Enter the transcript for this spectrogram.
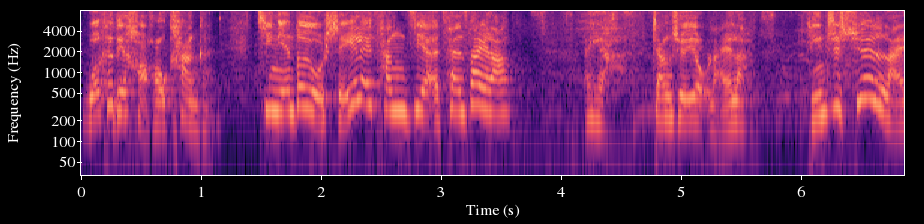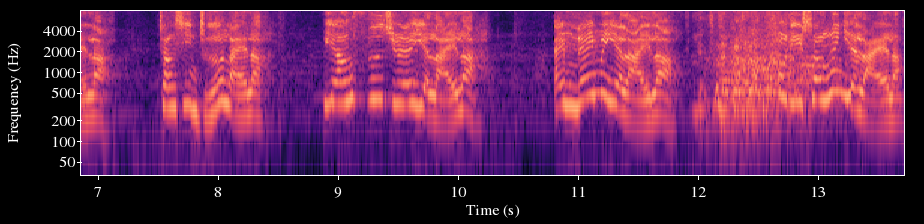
我可得好好看看，今年都有谁来参加参赛了？哎呀，张学友来了，林志炫来了，张信哲来了，碧昂斯居然也来了，Eminem 也来了，付笛声也来了。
